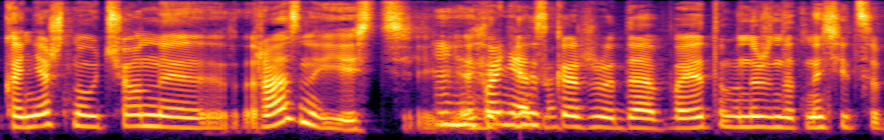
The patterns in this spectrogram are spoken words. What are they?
Конечно, ученые разные есть, mm, понятно. я скажу, да, поэтому нужно относиться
